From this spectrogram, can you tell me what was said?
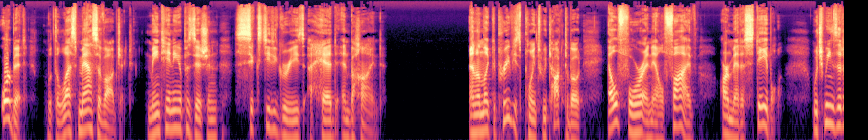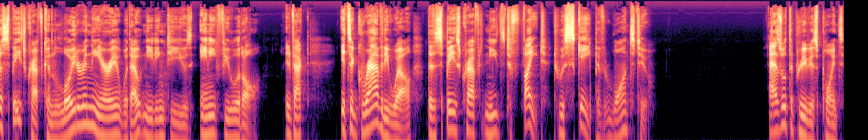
orbit with the less massive object, maintaining a position 60 degrees ahead and behind. And unlike the previous points we talked about, L4 and L5 are metastable, which means that a spacecraft can loiter in the area without needing to use any fuel at all. In fact, it's a gravity well that a spacecraft needs to fight to escape if it wants to. As with the previous points,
